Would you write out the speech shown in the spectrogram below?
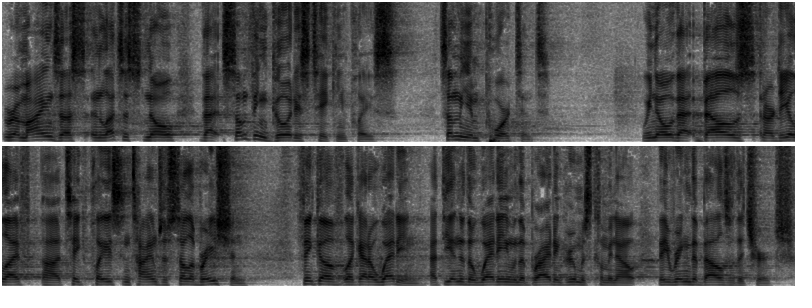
it reminds us and lets us know that something good is taking place, something important. We know that bells in our daily life uh, take place in times of celebration, Think of like at a wedding, at the end of the wedding, when the bride and groom is coming out, they ring the bells of the church.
